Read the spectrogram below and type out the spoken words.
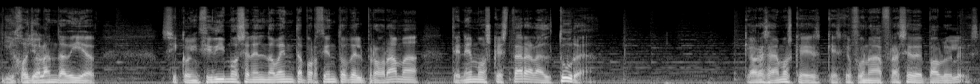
Dijo Yolanda Díaz, si coincidimos en el 90% del programa, tenemos que estar a la altura que ahora sabemos que, es, que, fue una frase de Pablo Iglesias.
